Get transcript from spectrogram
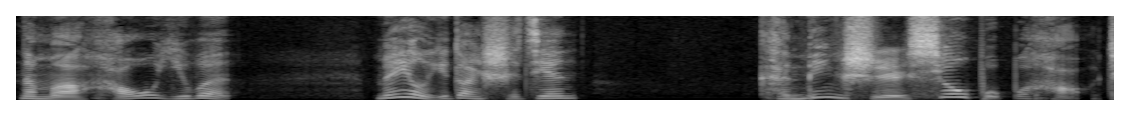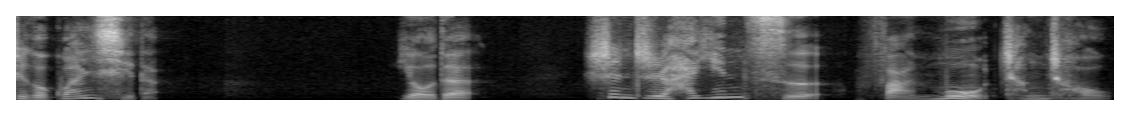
那么毫无疑问，没有一段时间，肯定是修补不好这个关系的。有的，甚至还因此反目成仇。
